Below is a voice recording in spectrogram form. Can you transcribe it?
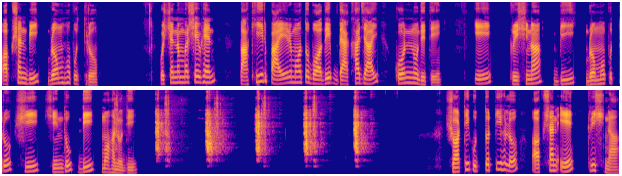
option B, Brahmaputra. Question number seven পাখির পায়ের মতো বদ্বীপ দেখা যায় কোন নদীতে? A, Krishna, B, Brahmaputra, C, Sindhu, D, Mahanadi. সঠিক উত্তরটি হলো option A, Krishna.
